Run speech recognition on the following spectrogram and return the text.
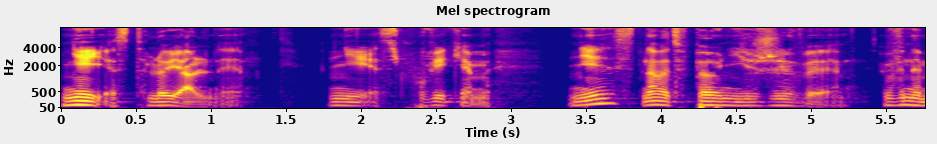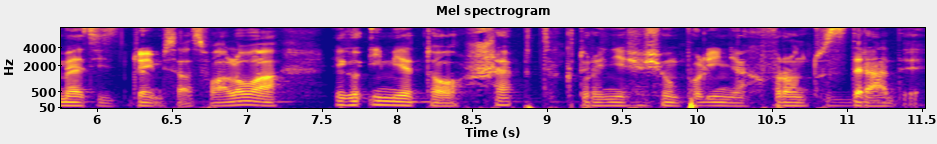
nie jest lojalny, nie jest człowiekiem, nie jest nawet w pełni żywy. W Nemesis Jamesa Swallowa jego imię to szept, który niesie się po liniach frontu zdrady.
